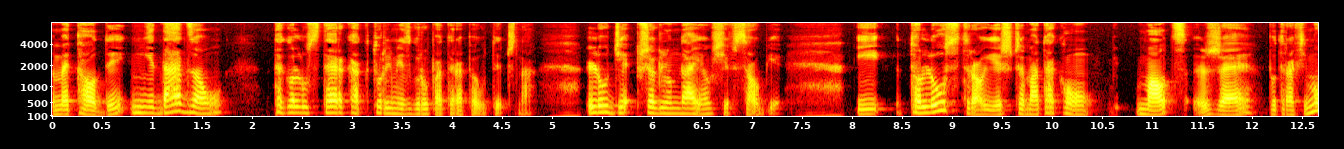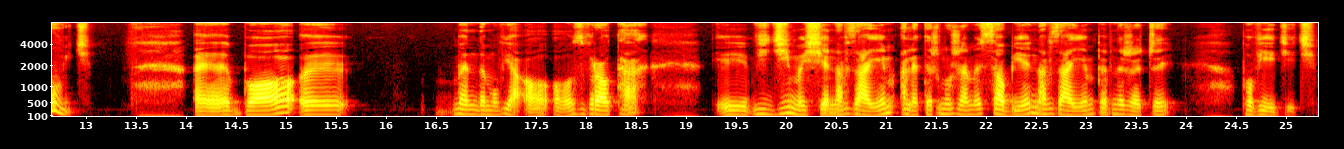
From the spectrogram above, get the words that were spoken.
metody, nie dadzą tego lusterka, którym jest grupa terapeutyczna. Ludzie przeglądają się w sobie. I to lustro jeszcze ma taką moc, że potrafi mówić. E, bo y, będę mówiła o, o zwrotach. Y, widzimy się nawzajem, ale też możemy sobie nawzajem pewne rzeczy powiedzieć.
